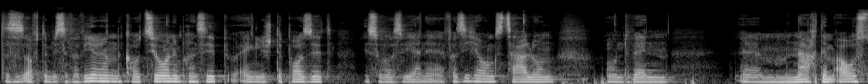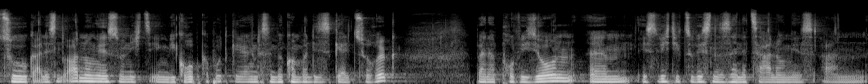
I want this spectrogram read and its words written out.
Das ist oft ein bisschen verwirrend. Kaution im Prinzip, Englisch Deposit, ist sowas wie eine Versicherungszahlung. Und wenn ähm, nach dem Auszug alles in Ordnung ist und nichts irgendwie grob kaputt gegangen ist, dann bekommt man dieses Geld zurück. Bei einer Provision ähm, ist wichtig zu wissen, dass es eine Zahlung ist an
